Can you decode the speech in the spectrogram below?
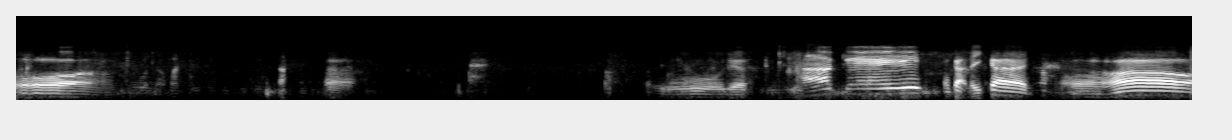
Oh. Dua nak mata. Ah. Oh, dia. Okey. Angkatlah ikan. Oh.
